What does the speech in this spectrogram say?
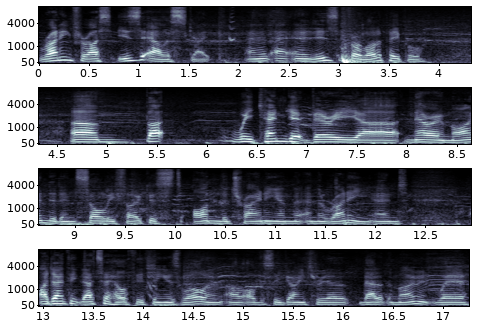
running for us is our escape and it, and it is for a lot of people um, but we can get very uh, narrow-minded and solely focused on the training and the, and the running and i don't think that's a healthy thing as well and obviously going through that at the moment where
